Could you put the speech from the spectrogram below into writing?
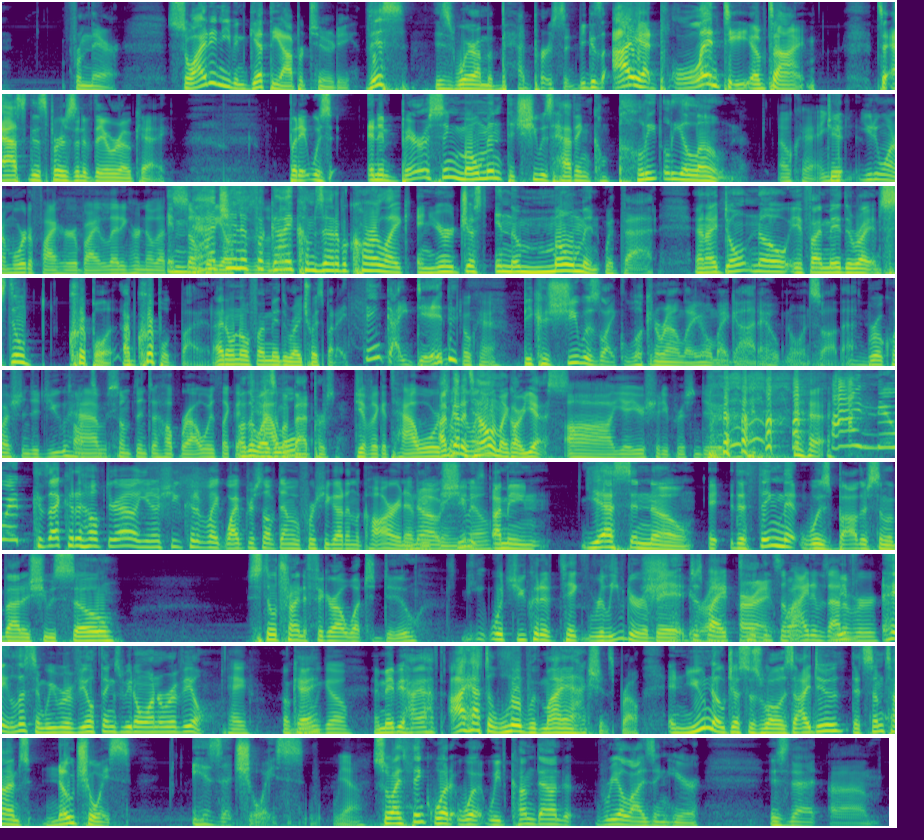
from there. So I didn't even get the opportunity. This is where I'm a bad person because I had plenty of time to ask this person if they were okay. But it was an embarrassing moment that she was having completely alone. Okay, and Did- you you didn't want to mortify her by letting her know that somebody else Imagine if a guy comes out of a car like and you're just in the moment with that. And I don't know if I made the right I'm still crippled. I'm crippled by it. I don't know if I made the right choice, but I think I did Okay. because she was like looking around like, "Oh my god, I hope no one saw that." Bro, question: Did you to have me. something to help her out with, like a Otherwise, I'm towel? a bad person. Do you have like a towel? Or I've got a something towel like in my car. Yes. Ah, yeah, you're a shitty person, dude. I knew it. Because that could have helped her out. You know, she could have like wiped herself down before she got in the car and everything. No, she you was. know? I mean, yes and no. It, the thing that was bothersome about it, she was so still trying to figure out what to do. which you could have take relieved her a bit Shit, just you're by. All taking right. some Well, items out of we've- her. Hey, listen, we reveal things we don't want to reveal. Hey, Okay, there we go. And maybe I have to, I have to live with my actions, bro. And you know just as well as I do that sometimes no choice is a choice. Yeah, So I think what what we've come down to realizing here is that um,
